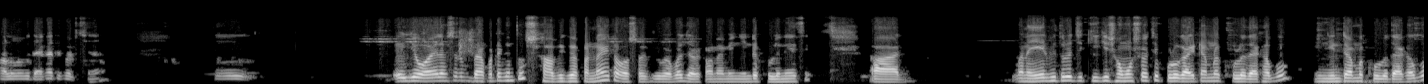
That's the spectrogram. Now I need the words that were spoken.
ভালোভাবে দেখাতে পারছি না। তো এই যে অয়েল আসার ব্যাপারটা কিন্তু স্বাভাবিক ব্যাপার না, এটা অস্বাভাবিক ব্যাপার, যার কারণে আমি ইঞ্জিনটা খুলে নিয়েছি। আর মানে এর ভিতরে যে কি কি সমস্যা হচ্ছে, পুরো গাড়িটা আমরা খুলে দেখাবো, ইঞ্জিনটা আমরা খুলে দেখাবো।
